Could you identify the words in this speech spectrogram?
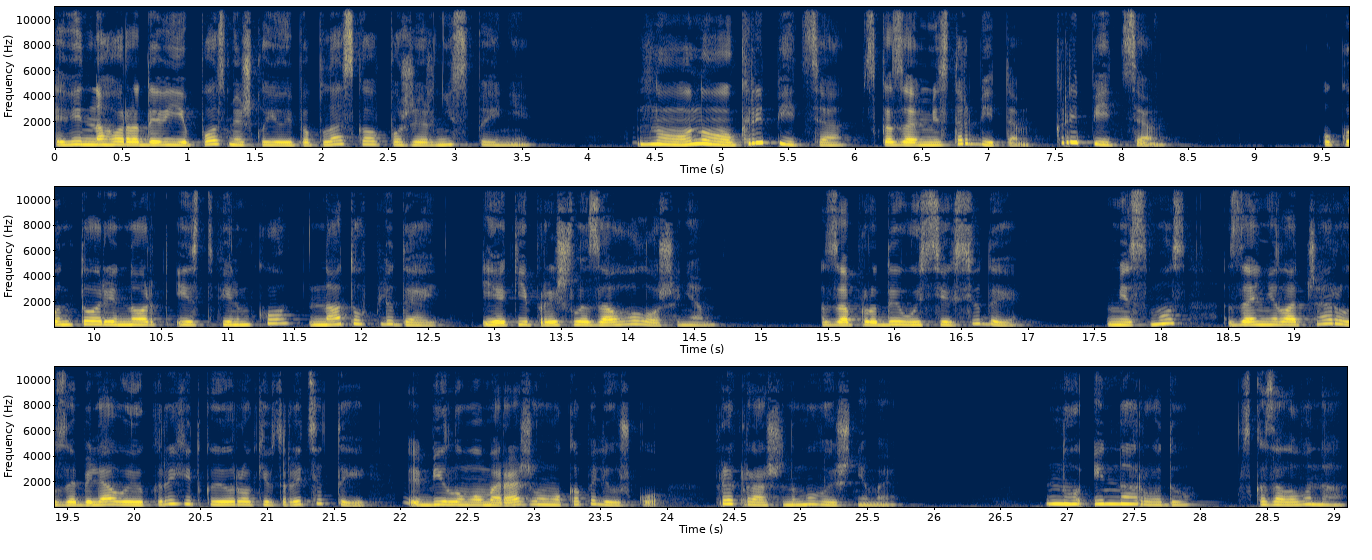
Він нагородив її посмішкою і поплескав по жирній спині. Ну, ну, кріпіться, сказав містер Бітем. Кріпіться. У конторі Норд Іст Фільмко натовп людей, які прийшли за оголошенням. Запрудив усіх сюди. Міс Мос зайняла чергу за білявою крихіткою років 30 в білому мережевому капелюшку, прикрашеному вишнями. Ну і народу, сказала вона.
